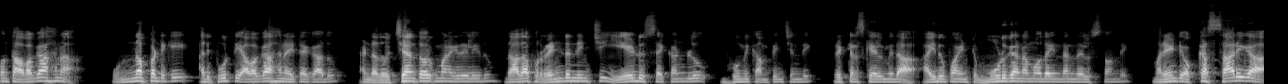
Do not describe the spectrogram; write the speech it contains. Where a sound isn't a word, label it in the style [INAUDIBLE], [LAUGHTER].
కొంత అవగాహన ఉన్నప్పటికీ అది పూర్తి అవగాహన అయితే కాదు. అండ్ అది వచ్చేంతవరకు మనకి మనకు తెలియదు దాదాపు రెండు నుంచి ఏడు సెకండ్లు భూమి కంపించింది. రిక్టర్ స్కేల్ మీద ఐదు పాయింట్ మూడుగా నమోదైందని తెలుస్తోంది. మరేంటి? ఒక్కసారిగా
